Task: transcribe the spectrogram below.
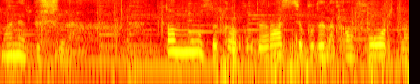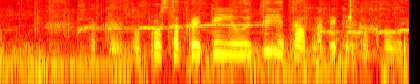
Ми не пішли. Там музика буде, Расті буде некомфортно. Таке, то просто прийти і уйти етап на декілька хвилин.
